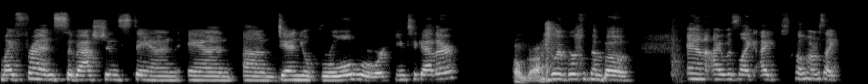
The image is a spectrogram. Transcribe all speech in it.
my friends Sebastian Stan and um, Daniel Bruhl were working together. Oh gosh. I worked with them both. And I was like, I told them, I was like,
